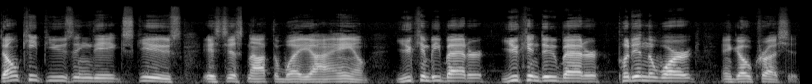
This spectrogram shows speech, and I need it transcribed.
Don't keep using the excuse, it's just not the way I am. You can be better, you can do better, put in the work, and go crush it.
